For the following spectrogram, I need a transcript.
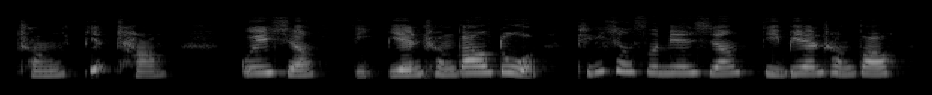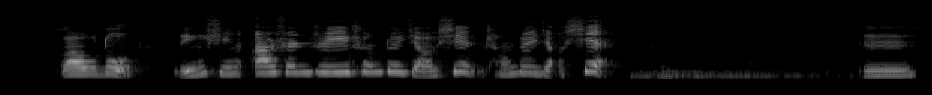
乘边长，规形底边乘高度，平行四边形，底边乘高高度，菱形二分之一乘对角线乘对角线。嗯，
